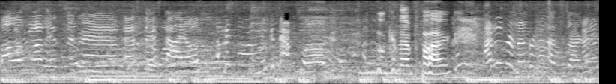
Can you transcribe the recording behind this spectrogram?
Follow me on Instagram, Esther Styles. Look at that plug. Look at that part. I don't even remember how that started.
